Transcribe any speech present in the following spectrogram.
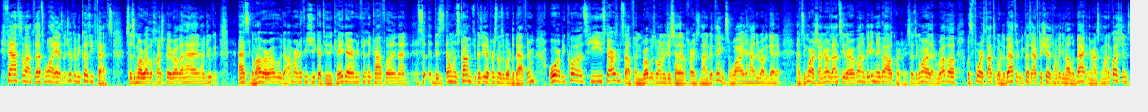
he fasts a lot, so that's why he has Hadrukan, because he fasts. Says Gemara, Rava Chosh, Rava had Hadrukan. Ask the that this illness comes because either person doesn't go to the bathroom or because he starves himself. And Rav was the one who just said that the is not a good thing. So why, how did Rav get it? And it's Gemara, Rav, It says Gemara that Rava was forced not to go to the bathroom because after Shir, the Talmidim held him back and they were asking a lot of questions.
